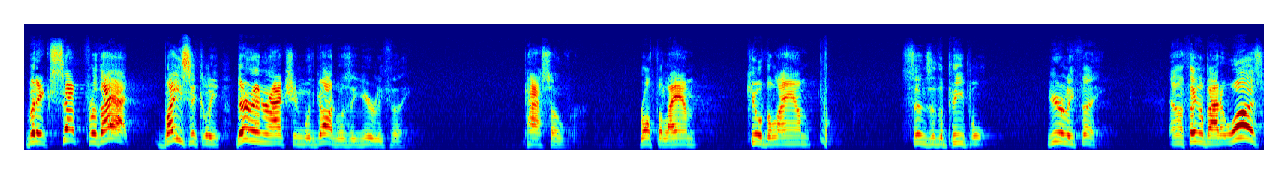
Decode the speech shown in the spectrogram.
But except for that, basically, their interaction with God was a yearly thing. Passover. Brought the lamb, killed the lamb, sins of the people, yearly thing. And the thing about it was,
